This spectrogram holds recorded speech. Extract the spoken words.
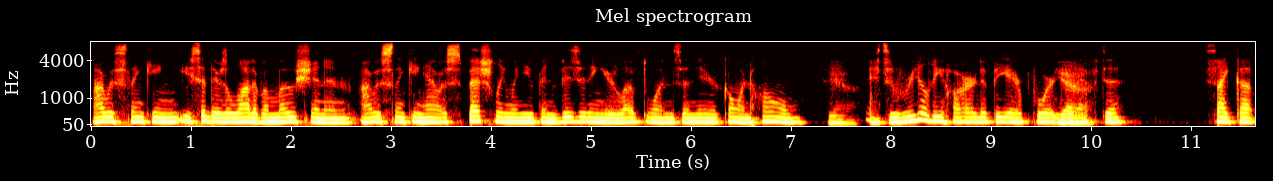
I was thinking, you said there's a lot of emotion, and I was thinking how, especially when you've been visiting your loved ones and you're going home, Yeah, it's really hard at the airport. Yeah. You have to psych up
